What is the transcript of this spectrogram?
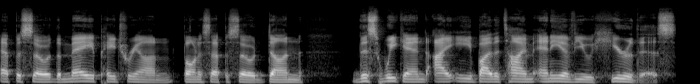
episode, the May Patreon bonus episode done this weekend, i.e., by the time any of you hear this.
